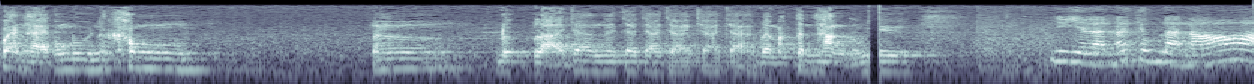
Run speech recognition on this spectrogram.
quan hệ con nuôi nó không nó được lợi cho cho cho cho cho, cho về mặt tinh thần cũng như như vậy là nói chung là nó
